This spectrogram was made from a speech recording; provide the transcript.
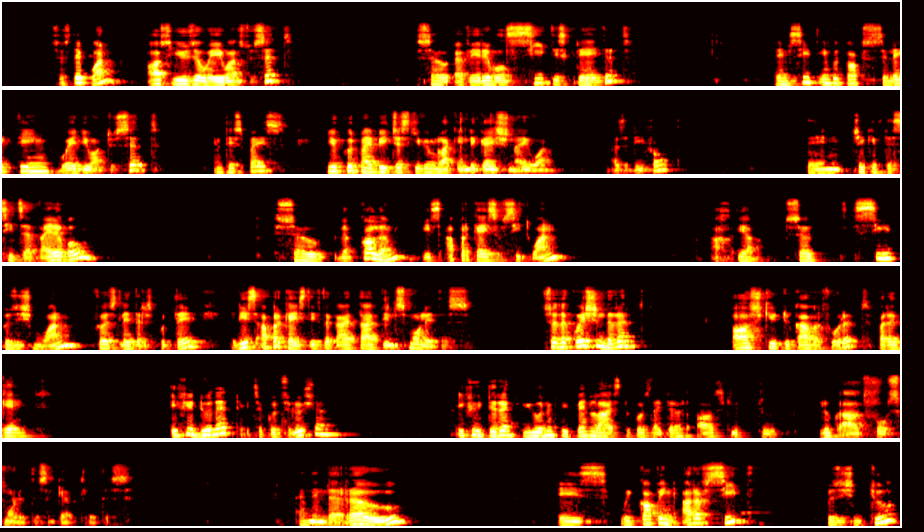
So step one, ask user where he wants to sit. So a variable seat is created. Then seat input box selecting where do you want to sit in this space. You could maybe just give him like indication A1 as a default. Then check if the seat's available. So the column is uppercase of seat 1. Ach, yeah, so seat position 1, first letter is put there. It is uppercase if the guy typed in small letters. So the question didn't ask you to cover for it. But again, if you do that, it's a good solution. If you didn't, you wouldn't be penalized because they didn't ask you to look out for small letters and capital letters. And then the row is we're copying out of seed, position 2,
